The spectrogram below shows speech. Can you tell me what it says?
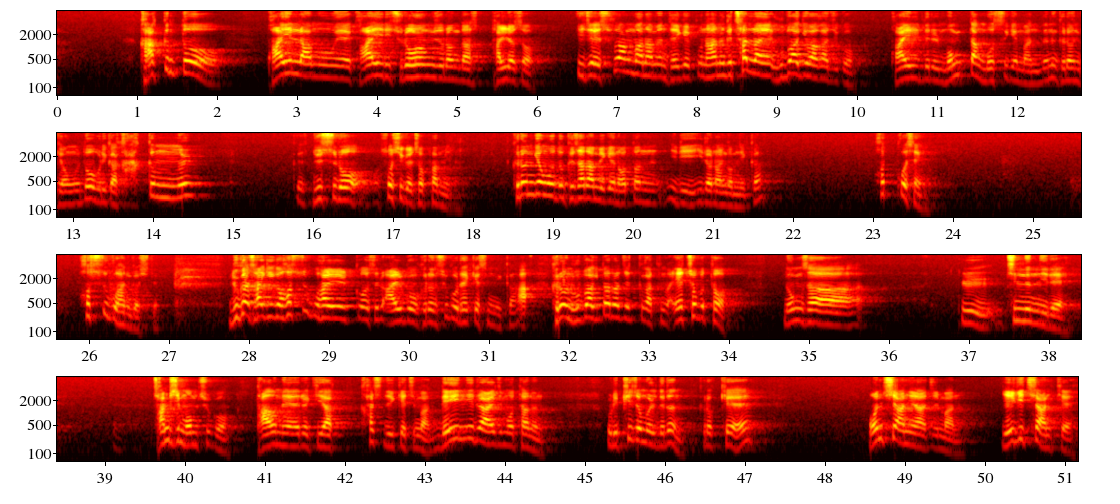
가끔 또 과일 나무에 과일이 주렁주렁 달려서 이제 수확만 하면 되겠구나 하는 그 찰나에 우박이 와가지고 과일들을 몽땅 못 쓰게 만드는 그런 경우도 우리가 가끔을 그 뉴스로 소식을 접합니다. 그런 경우도 그 사람에게는 어떤 일이 일어난 겁니까? 헛고생, 헛수고한 것이다. 누가 자기가 헛수고할 것을 알고 그런 수고를 했겠습니까? 아, 그런 우박이 떨어질 것 같으면 애초부터 농사를 짓는 일에 잠시 멈추고 다음 해를 기약할 수도 있겠지만 내일 일을 알지 못하는 우리 피조물들은 그렇게 원치 아니하지만 예기치 않게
